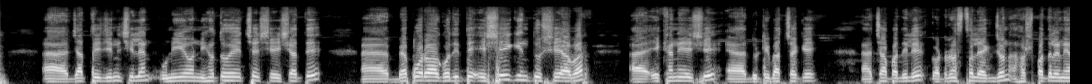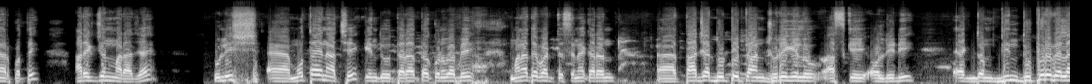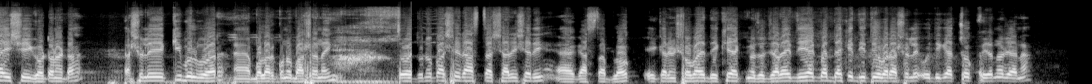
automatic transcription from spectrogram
যাত্রী যিনি ছিলেন উনিও নিহত হয়েছে। সেই সাথে আহ, বেপরোয়া গতিতে এসেই কিন্তু সে আবার এখানে এসে দুটি বাচ্চাকে চাপা দিলে ঘটনাস্থলে একজন হাসপাতালে নেওয়ার পথে আরেকজন মারা যায়। পুলিশ মোতায়েন আছে, কিন্তু তারা তো কোনোভাবে মানাতে পারতেছে না, কারণ তাজা দুটি প্রাণ ঝরে গেল আজকে অলরেডি একদম দিন দুপুর বেলায় সেই ঘটনাটা। আসলে কি বলব আর বলার কোনো ভাষা নাই। তো দুনো পাশে রাস্তা সারি সারি রাস্তা ব্লক এই কারণে সবাই দেখে এক নজর। যারাই যে একবার দেখে দ্বিতীয়বার, আসলে ওইদিকে আর চোখ ফেরানো যায় না।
